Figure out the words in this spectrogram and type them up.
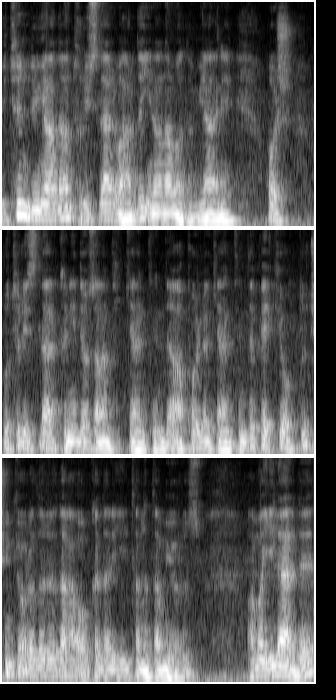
bütün dünyadan turistler vardı inanamadım. Yani hoş bu turistler Knidos Antik Kenti'nde, Apollo kentinde pek yoktu. Çünkü oraları daha o kadar iyi tanıtamıyoruz. Ama ileride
